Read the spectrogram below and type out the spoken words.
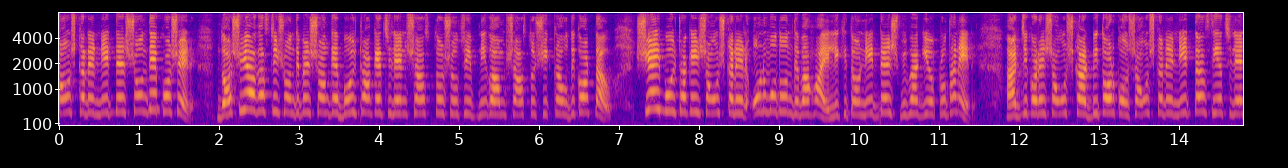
সংস্কারের নির্দেশ সন্দীপ ঘোষের। দশই আগস্টে সন্দীপের সঙ্গে বৈঠকে ছিলেন স্বাস্থ্য সচিব নিগম স্বাস্থ্য শিক্ষা অধিকর্তাও। সেই বৈঠকেই সংস্কারের অনুমোদন দেওয়া হয় লিখিত নির্দেশ বিভাগীয় প্রধানের। আরজি করের সংস্কার, বিতর্ক, সংস্কারের নির্দেশ দিয়েছিলেন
